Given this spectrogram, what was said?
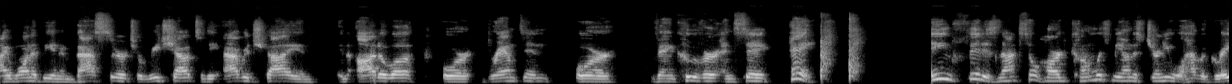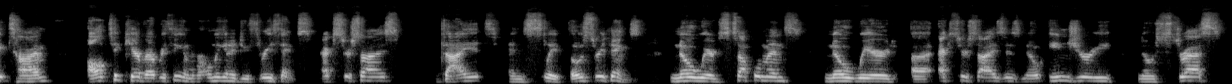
I want to be an ambassador to reach out to the average guy in, in Ottawa or Brampton or Vancouver and say, hey, being fit is not so hard. Come with me on this journey. We'll have a great time. I'll take care of everything. And we're only going to do three things exercise, diet, and sleep. Those three things. No weird supplements, no weird uh, exercises, no injury, no stress.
